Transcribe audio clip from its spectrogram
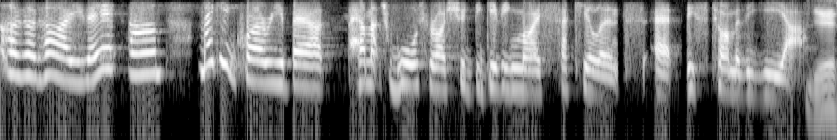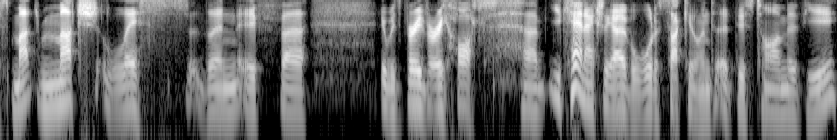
Oh, good. Hi there. Um, making inquiry about how much water I should be giving my succulents at this time of the year. Yes, much, much less than if. Uh, it was very, very hot. Um, you can actually overwater succulent at this time of year.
